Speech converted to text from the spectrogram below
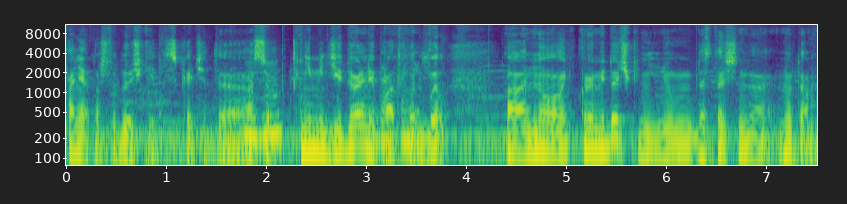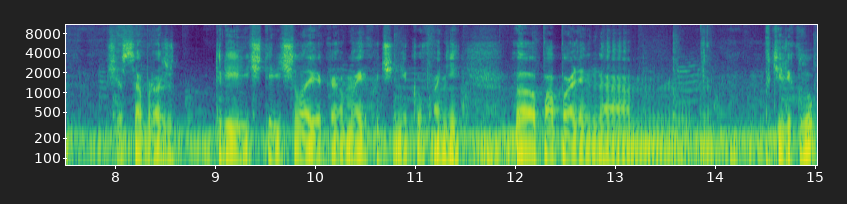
понятно, что дочки, так сказать, это особ- к ним индивидуальный Да, подход конечно. был. А, но кроме дочек, достаточно, ну, там, сейчас соображу, три или четыре человека моих учеников, они э, попали на, в телеклуб.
